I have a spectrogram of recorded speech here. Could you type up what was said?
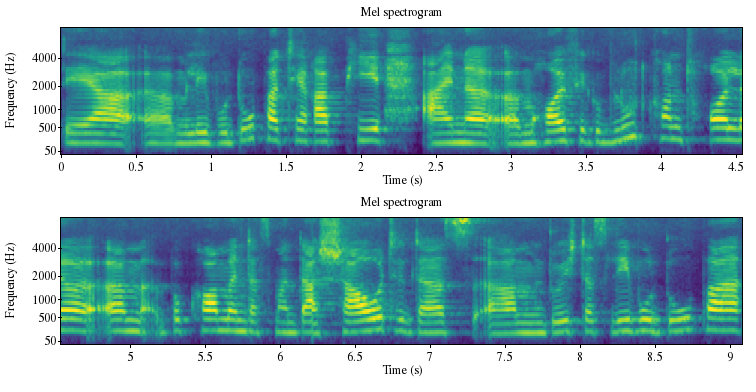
der ähm, Levodopa-Therapie eine ähm, häufige Blutkontrolle Kontrolle ähm, bekommen, dass man da schaut, dass ähm, durch das Levodopa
